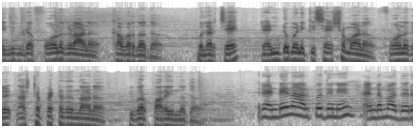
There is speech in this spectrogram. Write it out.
എന്നിവരുടെ ഫോണുകളാണ് കവർന്നത്. പുലർച്ചെ രണ്ടു മണിക്ക് ശേഷമാണ് ഫോണുകൾ നഷ്ടപ്പെട്ടതെന്നാണ് ഇവർ പറയുന്നത്. രണ്ടേ നാൽപ്പതിന് എന്റെ മദർ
